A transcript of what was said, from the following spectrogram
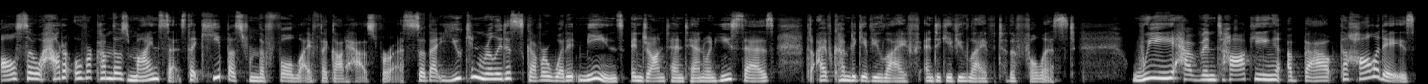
also how to overcome those mindsets that keep us from the full life that God has for us so that you can really discover what it means in John 10, 10 when he says that I've come to give you life and to give you life to the fullest we have been talking about the holidays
